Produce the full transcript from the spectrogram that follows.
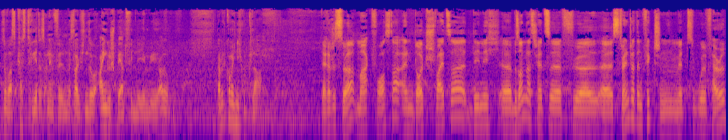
sowas Kastriertes an dem Film, weshalb ich ihn so eingesperrt finde irgendwie. Also damit komme ich nicht gut klar. Der Regisseur Mark Forster, ein Deutsch-Schweizer, den ich äh, besonders schätze für äh, Stranger Than Fiction mit Will Ferrell.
